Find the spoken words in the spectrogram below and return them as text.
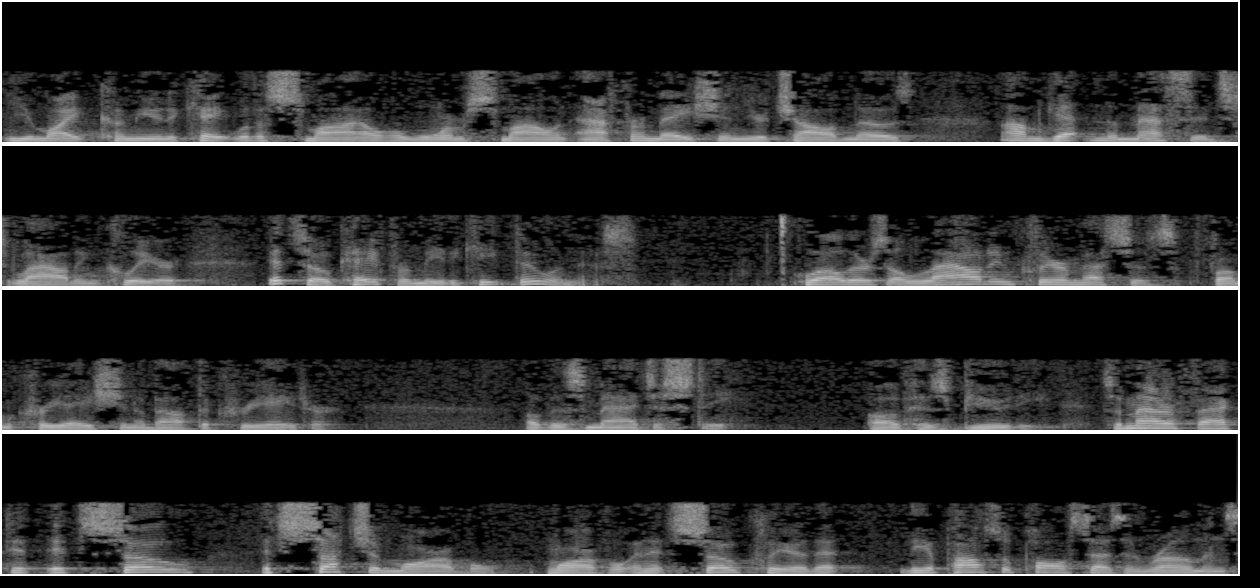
you might communicate with a smile, a warm smile, an affirmation. Your child knows, I'm getting the message loud and clear. It's okay for me to keep doing this. Well, there's a loud and clear message from creation about the Creator, of His majesty, of His beauty. As a matter of fact, it, it's so it's such a marvel, marvel, and it's so clear that the Apostle Paul says in Romans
